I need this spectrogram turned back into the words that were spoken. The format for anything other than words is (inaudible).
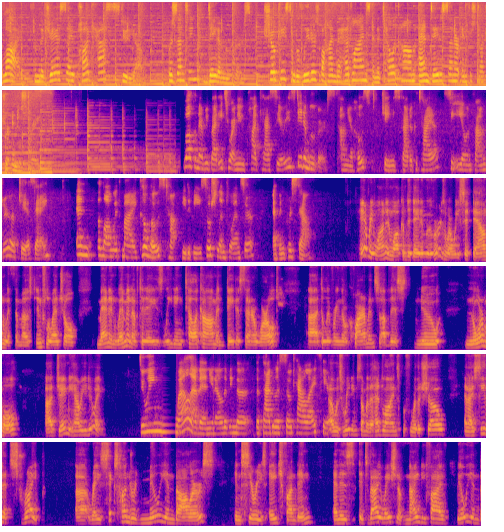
Live from the JSA Podcast Studio, presenting Data Movers, showcasing the leaders behind the headlines in the telecom and data center infrastructure industry. Welcome, everybody, to our new podcast series, Data Movers. I'm your host, Jaymie Scotto Cutaia, CEO and founder of JSA, and along with my co host, top B2B social influencer, Evan Kirstel. Hey, everyone, and welcome to Data Movers, where we sit down with the most influential men and women of today's leading telecom and data center world, uh, delivering the requirements of this new normal. Uh, Jaymie, how are you doing? Doing well, Evan, you know, living the, the fabulous SoCal life here. I was reading some of the headlines before the show, and I see that Stripe uh, raised $600 million in Series H funding and is its valuation of $95 billion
